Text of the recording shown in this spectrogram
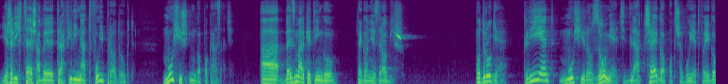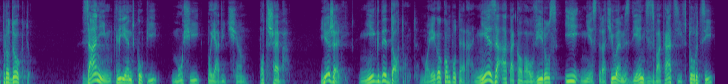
Jeżeli chcesz, aby trafili na Twój produkt, musisz im go pokazać. A bez marketingu tego nie zrobisz. Po drugie, klient musi rozumieć, dlaczego potrzebuje Twojego produktu. Zanim klient kupi, musi pojawić się potrzeba. Jeżeli nigdy dotąd mojego komputera nie zaatakował wirus i nie straciłem zdjęć z wakacji w Turcji,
